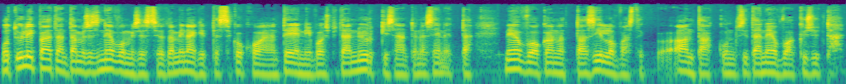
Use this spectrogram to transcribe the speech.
Mutta ylipäätään tämmöisessä neuvomisessa, jota minäkin tässä koko ajan teen, niin voisi pitää nyrkkisääntönä sen, että neuvoa kannattaa silloin vasta antaa, kun sitä neuvoa kysytään.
